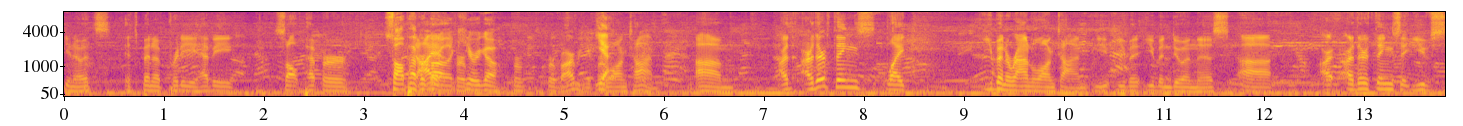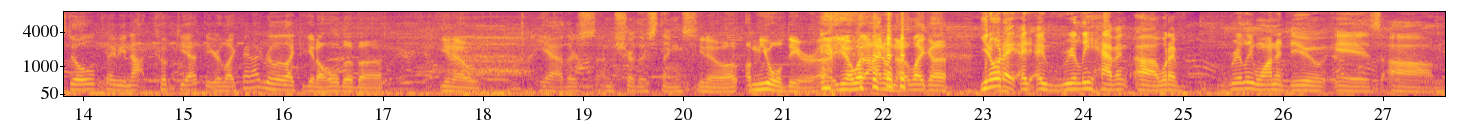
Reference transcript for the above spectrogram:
you know it's it's been a pretty heavy salt pepper Salt, pepper, garlic. for- Here we go. for, for barbecue for Yeah. a long time. Um, are, are there things like you've been around a long time? You, you've been you've been doing this. Are, are there things that you've still maybe not cooked yet that you're like, man, I'd really like to get a hold of a, you know, Yeah, there's I'm sure there's things. you know, a, a mule deer. Uh, you know what? I don't know, like a. You know what I, I, I really haven't uh, what I really want to do is um,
